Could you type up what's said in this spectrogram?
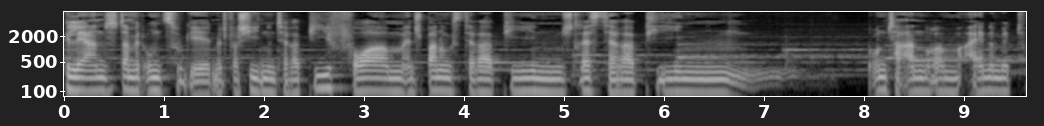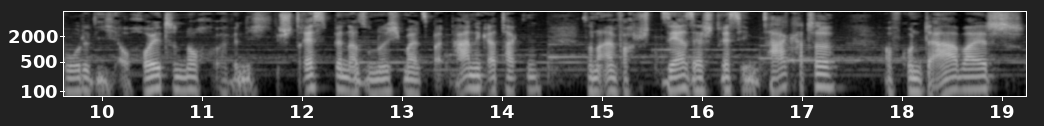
gelernt, damit umzugehen, mit verschiedenen Therapieformen, Entspannungstherapien, Stresstherapien, unter anderem eine Methode, die ich auch heute noch, wenn ich gestresst bin, also nicht mal bei Panikattacken, sondern einfach sehr, sehr stressigen Tag hatte, aufgrund der Arbeit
